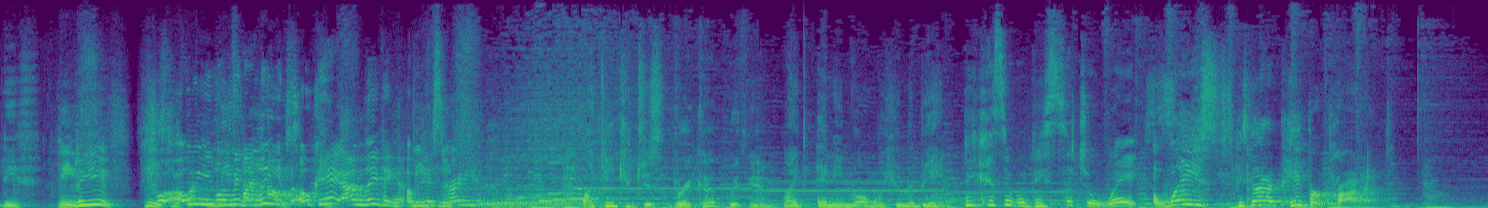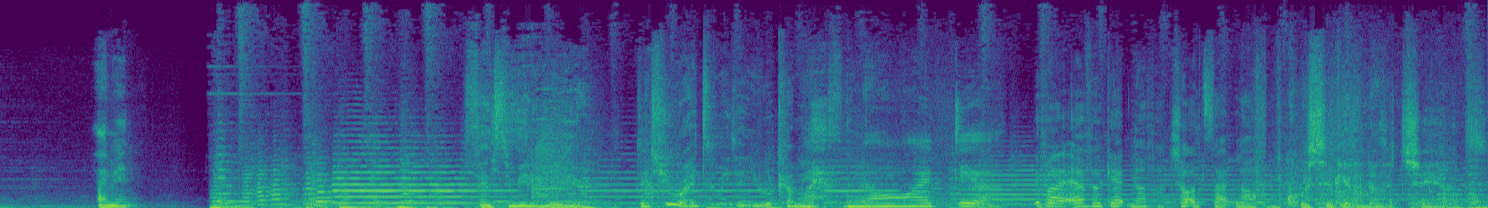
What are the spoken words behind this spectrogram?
leave, leave. Leave. Please, oh, leave you want me to leave? house. Okay, I'm leaving. Okay, Leave, sorry. Why can't you just break up with him like any normal human being? Because it would be such a waste. A waste? He's not a paper product. I mean. Fancy meeting you here. Did you write to me that you were coming? I have no idea. If I ever get another chance at love, Of course you get another chance.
